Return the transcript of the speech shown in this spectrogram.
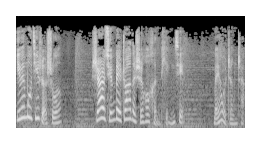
一位目击者说。十二群被抓的时候很平静，没有挣扎。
